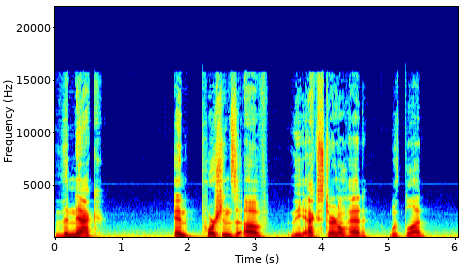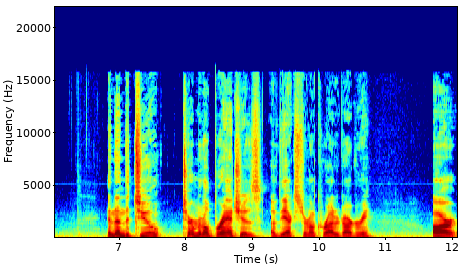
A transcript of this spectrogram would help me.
the neck, and portions of the external head with blood. And then the two terminal branches of the external carotid artery are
